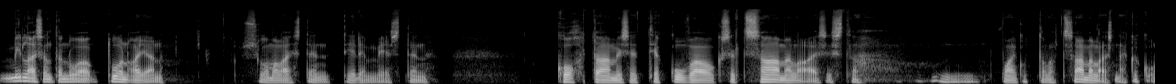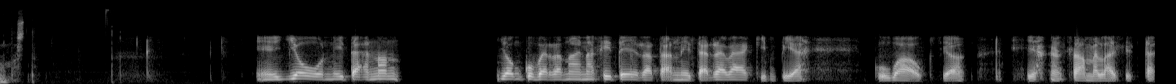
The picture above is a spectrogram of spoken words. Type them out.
Millaiselta nuo tuon ajan suomalaisten tiedemiesten kohtaamiset ja kuvaukset saamelaisista vaikuttavat saamelaisnäkökulmasta? Joo, niitähän on jonkun verran aina siteerata niitä räväkimpiä kuvauksia ja saamelaisista.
